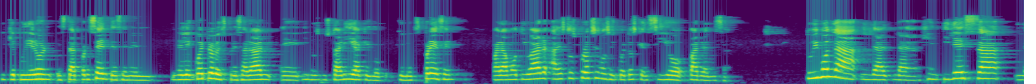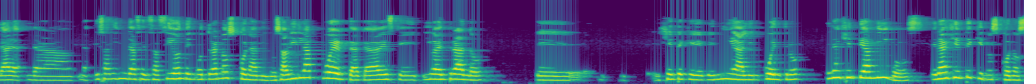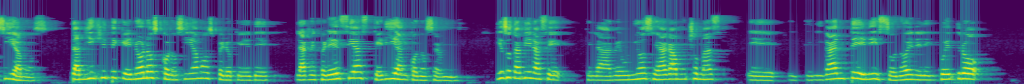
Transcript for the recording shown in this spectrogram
y que pudieron estar presentes en el, en el encuentro, lo expresarán eh, y nos gustaría que lo, que lo expresen para motivar a estos próximos encuentros que el CIO va a realizar. Tuvimos la, gentileza, esa linda sensación de encontrarnos con amigos, abrir la puerta cada vez que iba entrando eh, gente que venía al encuentro, eran gente amigos, eran gente que nos conocíamos, también gente que no nos conocíamos, pero que de las referencias querían conocernos. Y eso también hace que la reunión se haga mucho más eh, elegante en eso, ¿no? En el encuentro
